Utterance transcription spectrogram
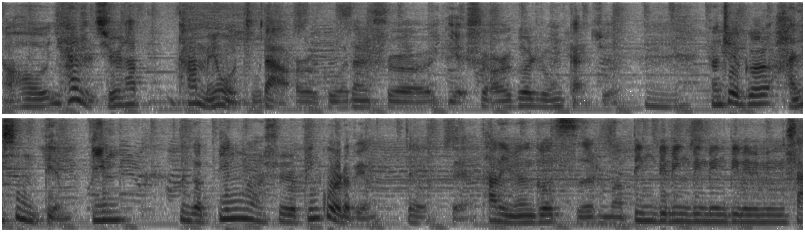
然后一开始其实他他没有主打儿歌，但是也是儿歌这种感觉。嗯，像这歌《韩信点兵》，那个冰呢是冰棍儿的冰，对，对，它里面的歌词什么冰冰冰冰冰冰冰冰冰沙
